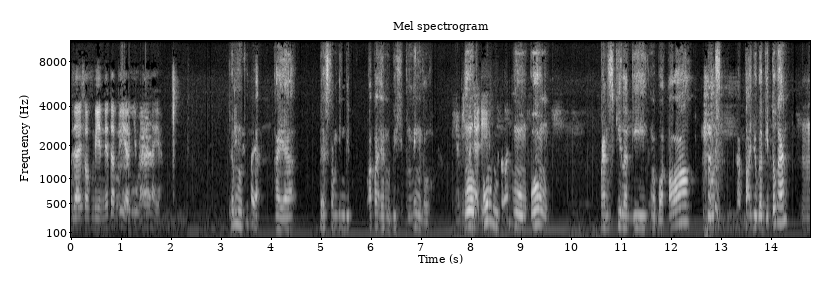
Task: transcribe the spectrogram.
days of minute tapi ya gimana ya? menurut gua kayak kayak there's something bit, apa yang lebih penting itu Ya bisa jadi. ngumpung gitu kan, ngumpung Penske lagi ngebotol terus Kerta juga gitu kan Mm,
